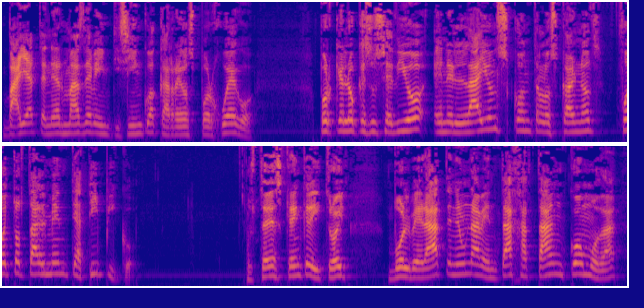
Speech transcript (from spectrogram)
vaya a tener más de 25 acarreos por juego. Porque lo que sucedió en el Lions contra los Cardinals fue totalmente atípico. ¿Ustedes creen que Detroit volverá a tener una ventaja tan cómoda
